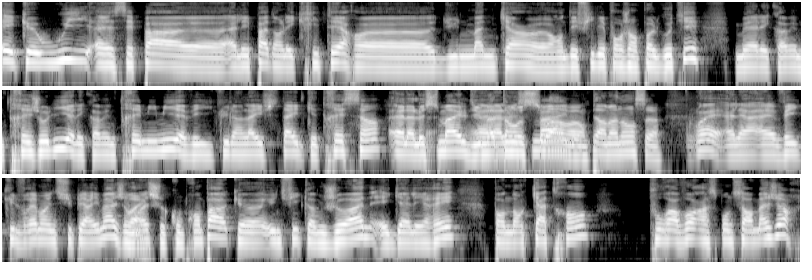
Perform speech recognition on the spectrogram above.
et que oui, elle c'est pas, euh, elle est pas dans les critères euh, d'une mannequin euh, en défilé pour Jean-Paul Gaultier, mais elle est quand même très jolie, elle est quand même très mimi, elle véhicule un lifestyle qui est très sain. Elle a le smile du Elle matin au soir en permanence. Ouais, elle, a- elle véhicule vraiment une super image. Et Ouais. Moi, je comprends pas qu'une fille comme Johan ait galéré pendant quatre ans pour avoir un sponsor majeur,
